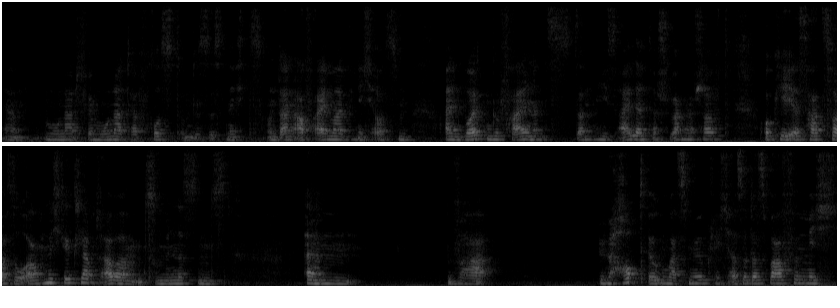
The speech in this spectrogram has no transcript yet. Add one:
Ja, Monat für Monat der Frust und es ist nichts. Und dann auf einmal bin ich aus den, allen Wolken gefallen und dann hieß Eileiterschwangerschaft. Okay, es hat zwar so auch nicht geklappt, aber zumindestens ähm, war überhaupt irgendwas möglich. Also das war für mich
